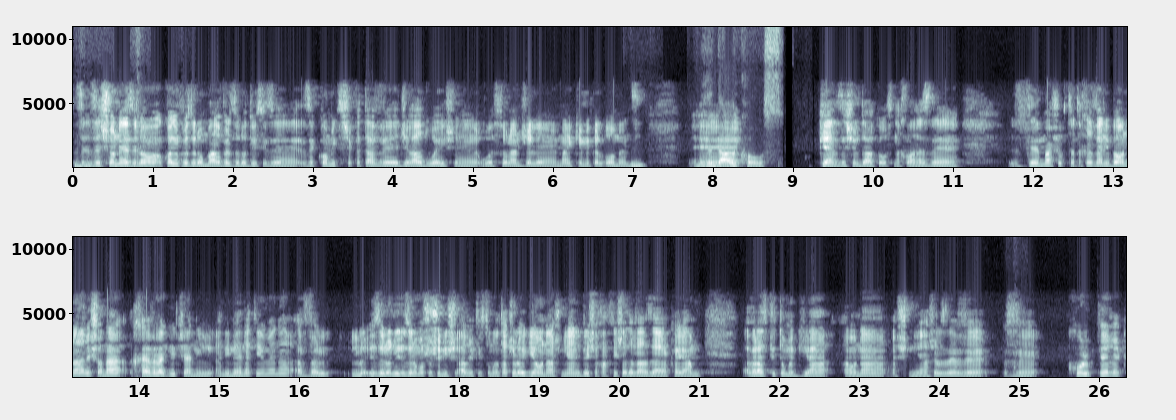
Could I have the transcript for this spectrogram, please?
זה, זה שונה, זה לא, קודם כל זה לא מרוויל, זה לא דיסי, זה, זה קומיקס שכתב אה, ג'רארד ווי, שהוא הסולן של My Chemical Romance. זה דארק הורס. כן, זה של דארק הורס, נכון, אז uh, זה משהו קצת אחר, ואני בעונה הראשונה חייב להגיד שאני נהניתי ממנה, אבל זה, לא, זה לא משהו שנשאר איתי, זאת אומרת עד שלא הגיעה העונה השנייה אני די שכחתי שהדבר הזה היה קיים, אבל אז פתאום מגיעה העונה השנייה של זה, ו, וכל פרק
